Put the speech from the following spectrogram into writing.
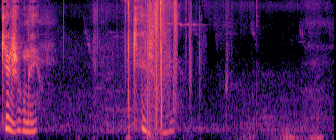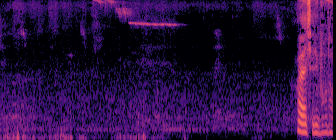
Quelle journée Ouais, c'est des bourdons.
